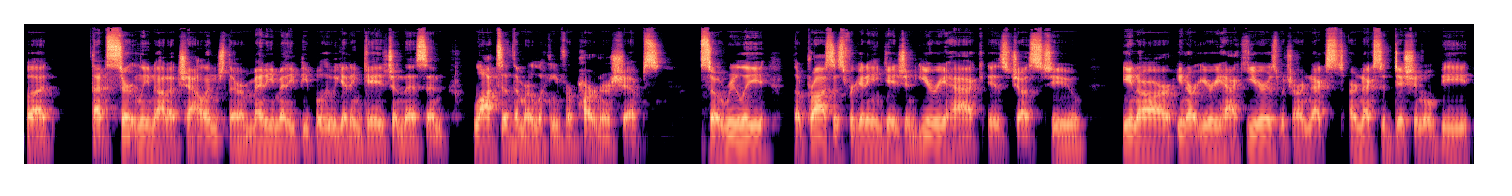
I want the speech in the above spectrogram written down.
But that's certainly not a challenge. There are many, many people who get engaged in this, and lots of them are looking for partnerships. So really, the process for getting engaged in Erie Hack is just to in our in our Erie Hack years, which our next our next edition will be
